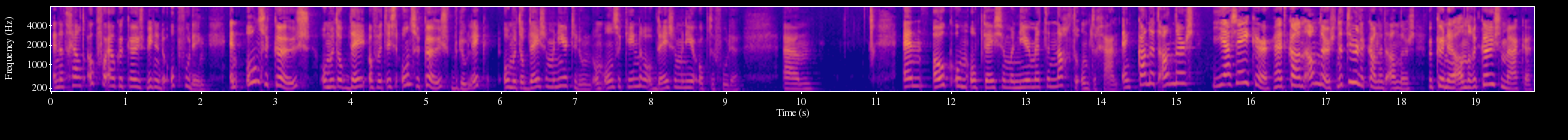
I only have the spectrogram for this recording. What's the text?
En dat geldt ook voor elke keus binnen de opvoeding. En onze keus, om het op de, of het is onze keus, bedoel ik, om het op deze manier te doen. Om onze kinderen op deze manier op te voeden. Um, en ook om op deze manier met de nachten om te gaan. En kan het anders? Jazeker, het kan anders. Natuurlijk kan het anders. We kunnen een andere keuze maken.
